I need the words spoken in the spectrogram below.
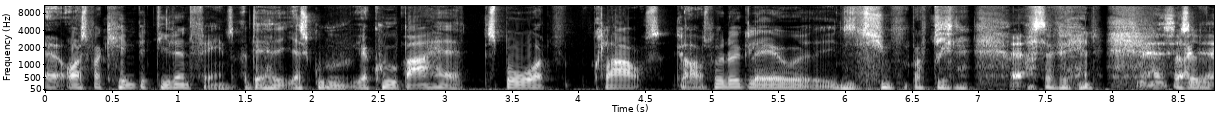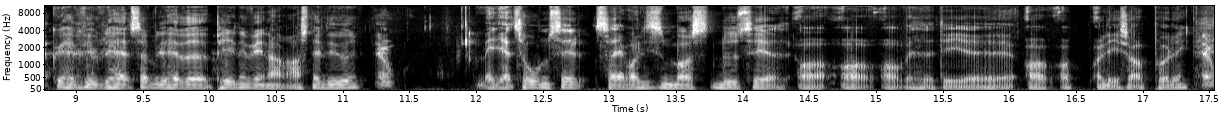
øh, også var kæmpe Dylan-fans, og det havde, jeg, skulle, jeg kunne bare have spurgt Claus, Claus, vil du ikke lave en med Bob Dylan? Ja. Og så ville han, ja, så, og så, ja. ville have, så ville have været pændevenner resten af livet. Jo. Men jeg tog den selv, så jeg var ligesom også nødt til at, og, og, og, hvad hedder det, øh, at, at, at læse op på det. Ikke? Jo.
